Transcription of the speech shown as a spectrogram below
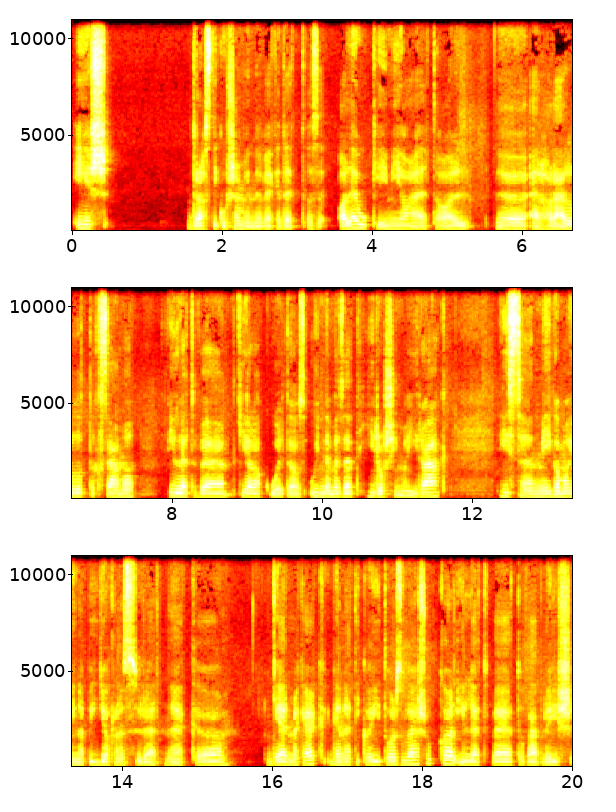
és drasztikusan megnövekedett az, a leukémia által elhalálozottak száma, illetve kialakult az úgynevezett hiroshimai rák, hiszen még a mai napig gyakran születnek gyermekek genetikai torzulásokkal, illetve továbbra is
